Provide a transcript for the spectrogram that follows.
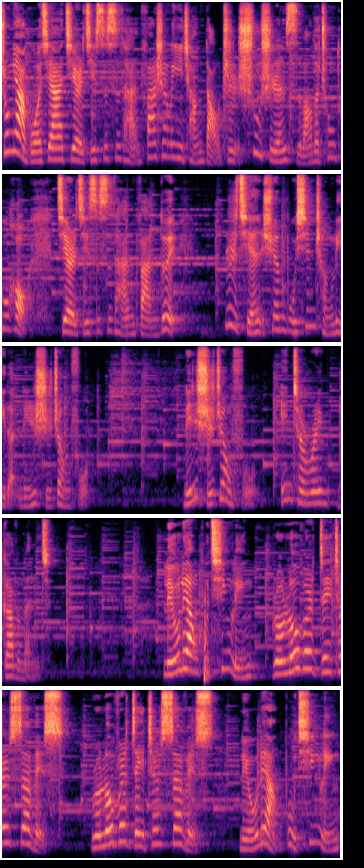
中亚国家吉尔吉斯斯坦发生了一场导致数十人死亡的冲突后，吉尔吉斯斯坦反对日前宣布新成立的临时政府。临时政府 （interim government）。流量不清零 （rollover data service），rollover data service，流量不清零。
